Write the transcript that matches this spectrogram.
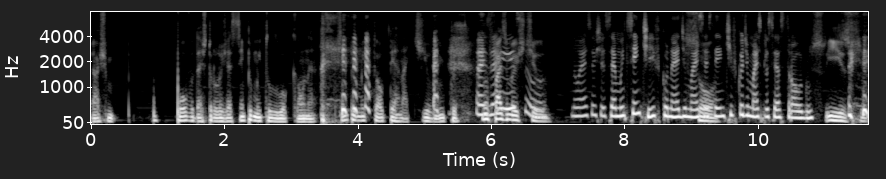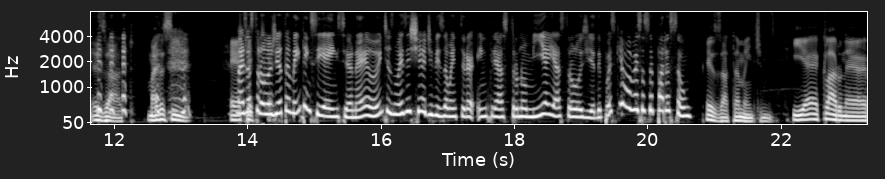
eu acho o povo da astrologia é sempre muito loucão, né? Sempre muito alternativo, muito... Não é faz o meu isso. estilo. Não é seu estilo. Você é muito científico, né? Demais. Você é Sou. científico demais pra ser astrólogo. Isso, exato. Mas assim... é Mas que- a astrologia também tem ciência, né? Antes não existia divisão entre, entre a astronomia e a astrologia. Depois que houve essa separação. Exatamente. E é claro, né? é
